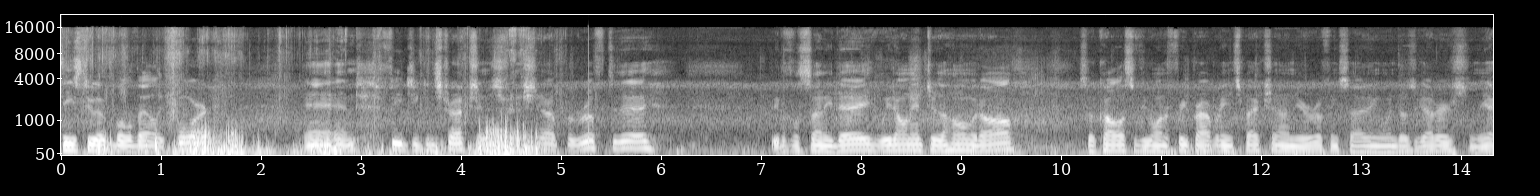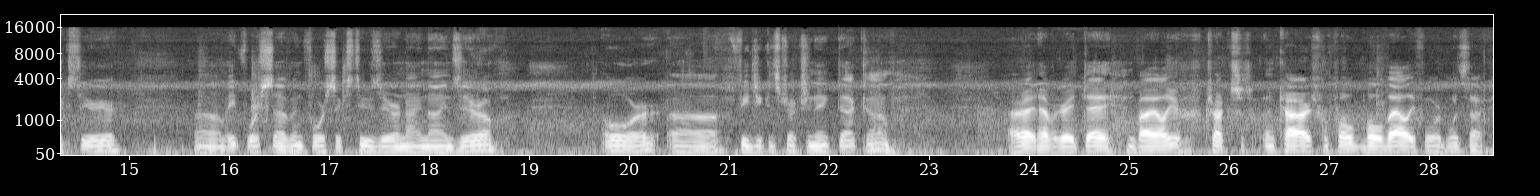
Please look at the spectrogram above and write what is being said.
These two at Bull Valley Ford. And Fiji Construction is finishing up a roof today. Beautiful sunny day. We don't enter the home at all. So call us if you want a free property inspection on your roofing, siding, windows, gutters, and the exterior. Um, 847-462-0990 or uh, FijiConstructionInc.com. All right, have a great day and buy all your trucks and cars from Bull Valley Ford Woodstock.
